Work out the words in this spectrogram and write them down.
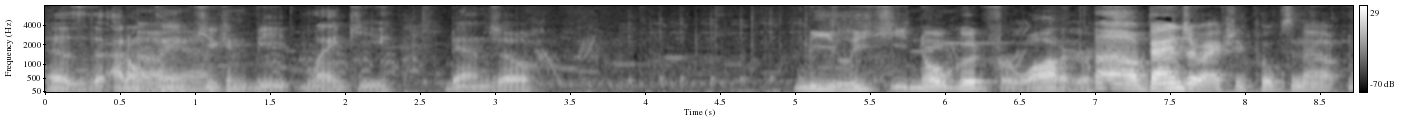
as the. I don't Oh, think yeah. you can beat Lanky Banjo. Me leaky, no good for water. Oh, Banjo actually poops him out.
